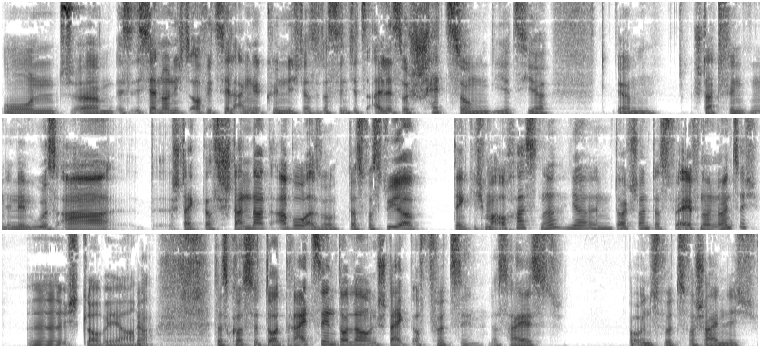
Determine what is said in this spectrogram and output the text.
Und ähm, es ist ja noch nichts offiziell angekündigt. Also das sind jetzt alles so Schätzungen, die jetzt hier ähm, stattfinden. In den USA steigt das Standard-Abo, also das, was du ja, denke ich mal, auch hast, ne? Hier in Deutschland, das für 11,99. Äh, ich glaube ja. Ja. Das kostet dort 13 Dollar und steigt auf 14. Das heißt, bei uns wird's wahrscheinlich,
